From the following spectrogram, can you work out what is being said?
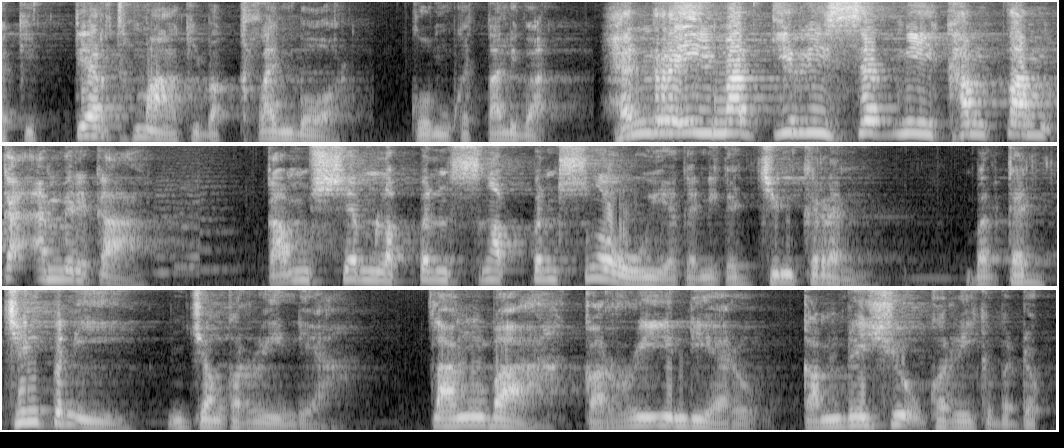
ki tertma ki ba klaimbor kum ke Taliban. Henry imat kiri set mi kam tam ka Amerika. Kam sem la pen sngap pen ya ka ni ka jing keren. Bat ka jing pen i jong ka India. Tang ba ka India ru. Kam de shu ka ri ka bedok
